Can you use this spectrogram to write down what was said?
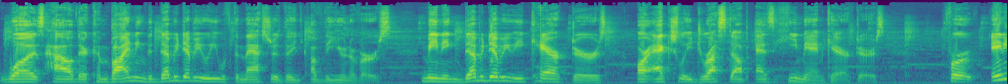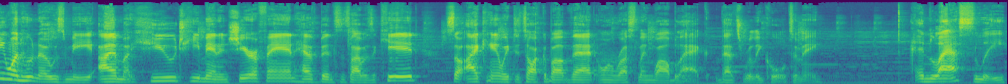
was how they're combining the WWE with the Masters of the, of the Universe, meaning WWE characters are actually dressed up as He-Man characters for anyone who knows me, I'm a huge He-Man and She-Ra fan, have been since I was a kid, so I can't wait to talk about that on Wrestling While Black. That's really cool to me. And lastly,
